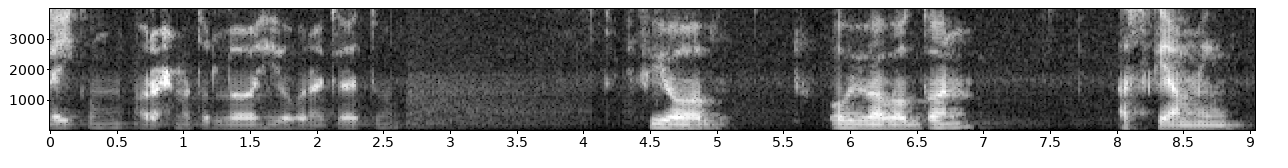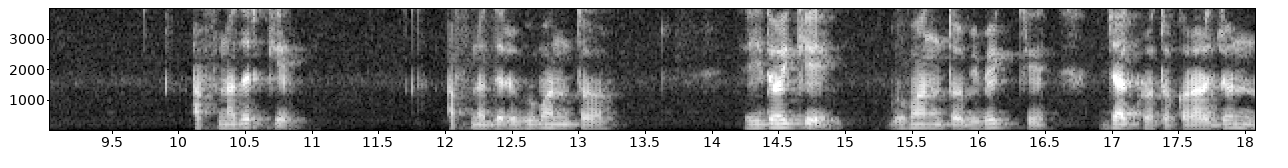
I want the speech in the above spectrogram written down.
আলাইকুম রহমতুল্লাহি ওবরাকাত প্রিয় অভিভাবকগণ, আজকে আমি আপনাদেরকে, আপনাদের ঘুমান্ত হৃদয়কে, ঘুমান্ত বিবেককে জাগ্রত করার জন্য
